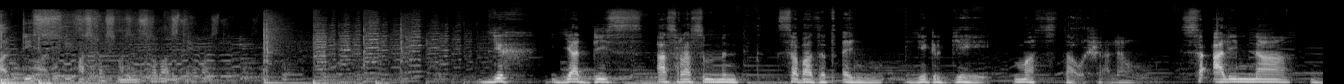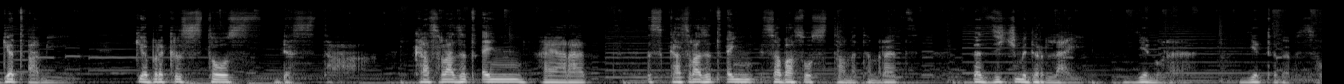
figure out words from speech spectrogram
አዲስ 1879 ይህ የአዲስ 1879 የግርጌ ማስታወሻ ነው። ሰዓሊና ገጣሚ ገብረ ክርስቶስ ደስታ ከ1924 እስከ 1973 ዓ ም በዚች ምድር ላይ የኖረ የጥበብ ሰው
